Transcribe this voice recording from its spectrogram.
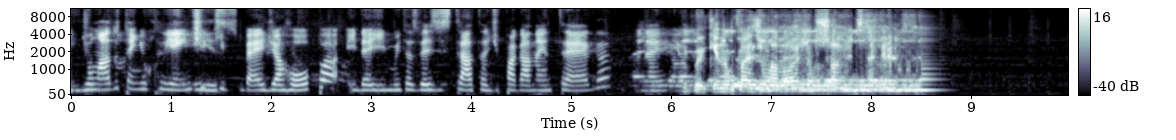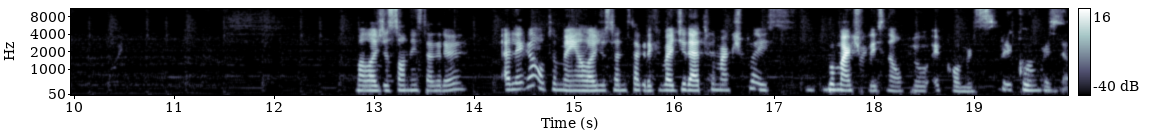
assim, de um lado tem o cliente Isso. que pede a roupa e daí muitas vezes trata de pagar na entrega. Né? E eu- Por que não faz uma loja só no Instagram? Uma loja só no Instagram. É legal também a loja só no Instagram que vai direto pro marketplace. Pro marketplace, não, pro e-commerce. Pro e-commerce.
